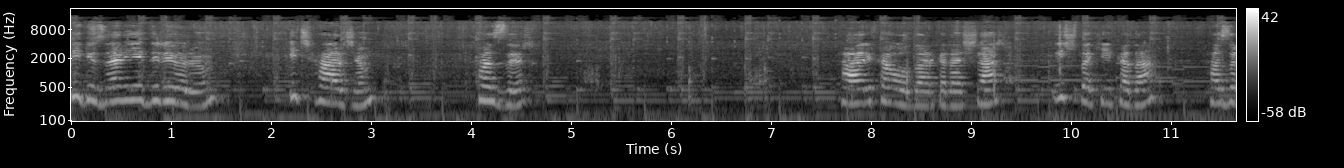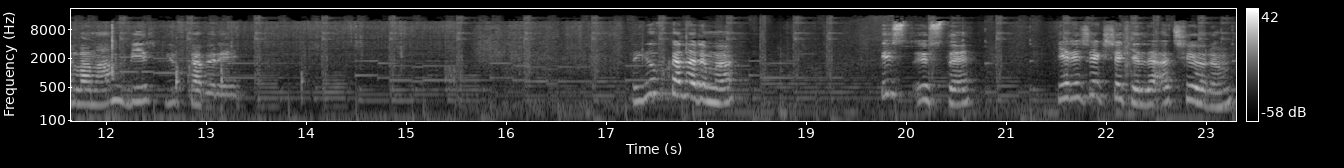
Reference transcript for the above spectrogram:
bir güzel yediriyorum. İç harcım hazır. Harika oldu arkadaşlar. 3 dakikada hazırlanan bir yufka böreği. Yufkalarımı üst üste gelecek şekilde açıyorum.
